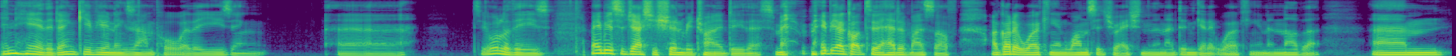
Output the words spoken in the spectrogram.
in here, they don't give you an example where they're using, uh, see all of these. Maybe it suggests you shouldn't be trying to do this. Maybe I got too ahead of myself. I got it working in one situation and then I didn't get it working in another. Um,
